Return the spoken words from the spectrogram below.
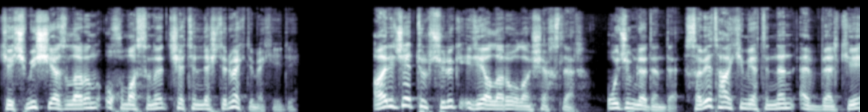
keçmiş yazıların oxumasını çətinləşdirmək demək idi. Ayrıca türkçülük ideyaları olan şəxslər, o cümlədən də Sovet hakimiyyətindən əvvəlki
